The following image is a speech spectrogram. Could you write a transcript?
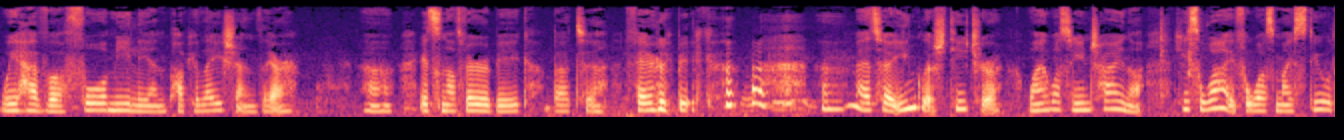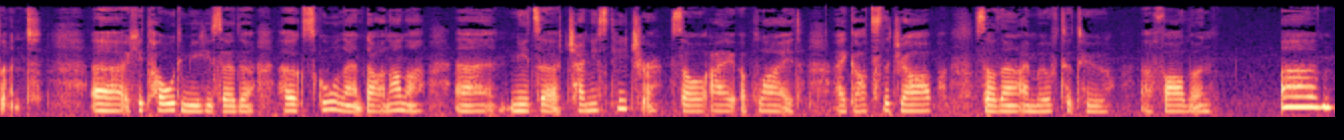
we have a 4 million population there. Uh, it's not very big, but uh, fairly big. I met an English teacher when I was in China. His wife was my student. Uh, he told me, he said, uh, her school in Dalarna uh, needs a Chinese teacher. So I applied. I got the job. So then I moved to uh, Falun. Um,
